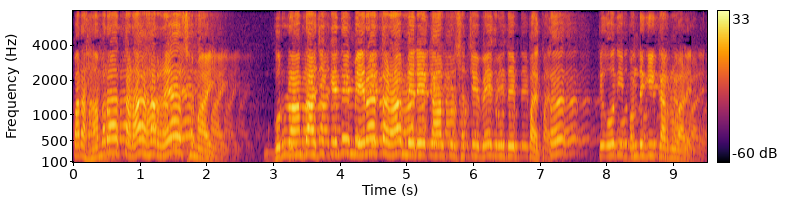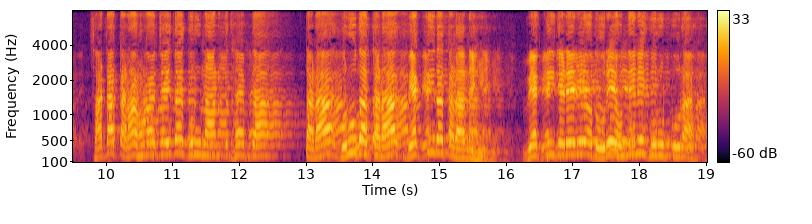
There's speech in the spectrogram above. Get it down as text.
ਪਰ ਹਮਰਾ ਧੜਾ ਹਰ ਰਿਹਾ ਸਮਾਈ। ਗੁਰੂ ਰਾਮਦਾਸ ਜੀ ਕਹਿੰਦੇ, ਮੇਰਾ ਧੜਾ ਮੇਰੇ ਅਕਾਲ ਪੁਰਖ ਸੱਚੇ ਵਾਹਿਗੁਰੂ ਦੇ ਭਗਤ ਤੇ ਉਹਦੀ ਬੰਦਗੀ ਕਰਨ ਵਾਲੇ। ਸਾਡਾ ਧੜਾ ਹੋਣਾ ਚਾਹੀਦਾ ਗੁਰੂ ਨਾਨਕ ਸਾਹਿਬ ਦਾ। ਧੜਾ, ਗੁਰੂ ਦਾ ਧੜਾ, ਵਿਅਕਤੀ ਦਾ ਧੜਾ ਨਹੀਂ। ਵਿਅਕਤੀ ਜਿਹੜੇ ਨੇ, ਅਧੂਰੇ ਹੁੰਦੇ ਨੇ ਗੁਰੂ ਪੂਰਾ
